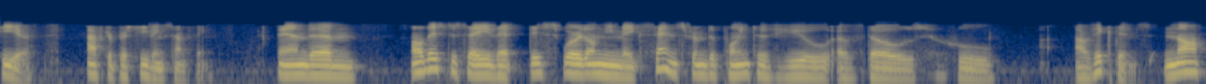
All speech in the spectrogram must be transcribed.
fear after perceiving something. And um, all this to say that this word only makes sense from the point of view of those who are victims, not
